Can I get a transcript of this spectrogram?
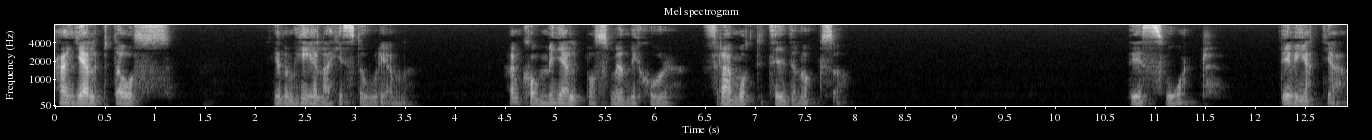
Han hjälpte oss genom hela historien. Han kommer hjälpa oss människor framåt i tiden också. Det är svårt, det vet jag.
